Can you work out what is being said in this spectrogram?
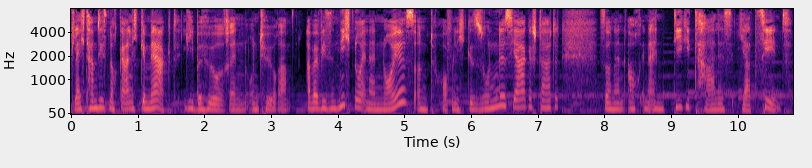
Vielleicht haben Sie es noch gar nicht gemerkt, liebe Hörerinnen und Hörer. Aber wir sind nicht nur in ein neues und hoffentlich gesundes Jahr gestartet, sondern auch in ein digitales Jahrzehnt.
